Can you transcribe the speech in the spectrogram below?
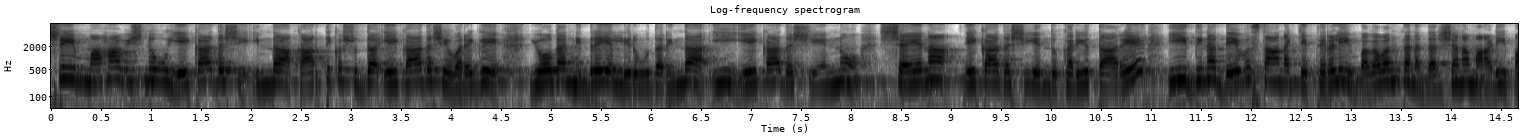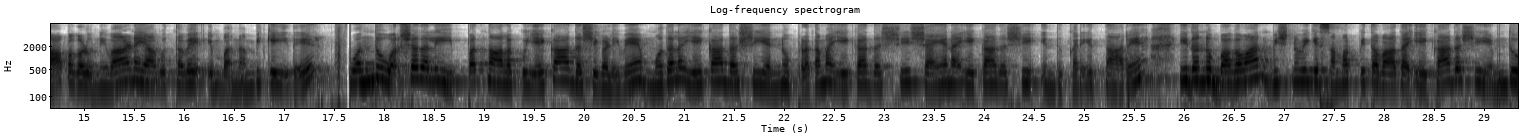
ಶ್ರೀ ಮಹಾವಿಷ್ಣುವು ಏಕಾದಶಿಯಿಂದ ಕಾರ್ತಿಕ ಶುದ್ಧ ಏಕಾದಶಿವರೆಗೆ ಯೋಗ ನಿದ್ರೆಯಲ್ಲಿರುವುದರಿಂದ ಈ ಏಕಾದಶಿಯನ್ನು ಶಯನ ಏಕಾದಶಿ ಎಂದು ಕರೆಯುತ್ತಾರೆ. ಈ ದಿನ ದೇವಸ್ಥಾನಕ್ಕೆ ತೆರಳಿ ಭಗವಂತನ ದರ್ಶನ ಮಾಡಿ ಪಾಪಗಳು ನಿವಾರಣೆಯಾಗುತ್ತವೆ ಎಂಬ ನಂಬಿಕೆ ಇದೆ ಒಂದು ವರ್ಷದಲ್ಲಿ ಇಪ್ಪತ್ನಾಲ್ಕು ಏಕಾದಶಿಗಳಿವೆ. ಮೊದಲ ಏಕಾದಶಿಯನ್ನು ಪ್ರಥಮ ಏಕಾದಶಿ, ಶಯನ ಏಕಾದಶಿ ಎಂದು ಕರೆಯುತ್ತಾರೆ. ಇದನ್ನು ಭಗವಾನ್ ವಿಷ್ಣುವಿಗೆ ಸಮರ್ಪಿತವಾದ ಏಕಾದಶಿ ಎಂದು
